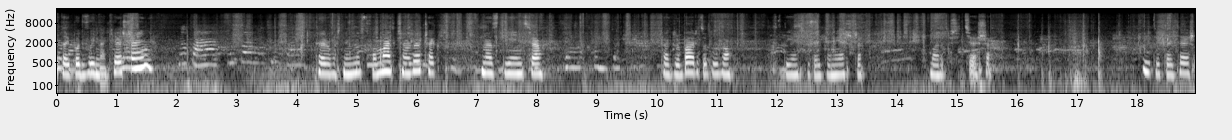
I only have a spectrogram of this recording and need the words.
Tutaj podwójna kieszeń. Też właśnie mnóstwo mat, książeczek na zdjęcia. Także bardzo dużo zdjęć tutaj pomieszczę. Bardzo się cieszę. I tutaj też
